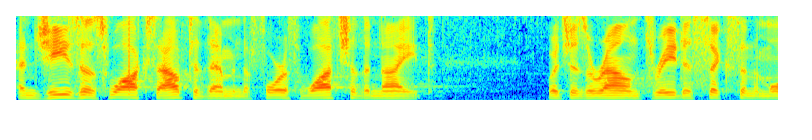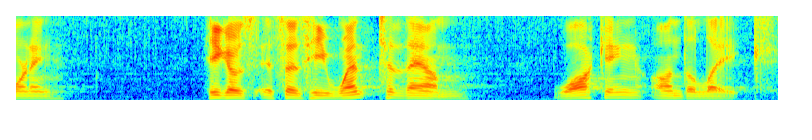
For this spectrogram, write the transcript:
And Jesus walks out to them in the fourth watch of the night, which is around three to six in the morning. He goes, it says, He went to them walking on the lake.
